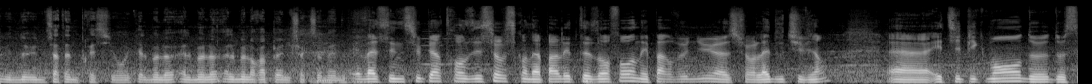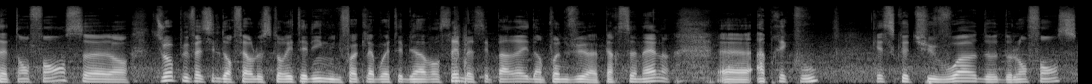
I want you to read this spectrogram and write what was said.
une- une certaine pression et qu'elle me le, elle me le, elle me le rappelle chaque semaine. Eh ben, c'est une super transition parce qu'on a parlé de tes enfants, on est parvenu euh, sur là d'où tu viens. Euh, et typiquement de, de cette enfance, euh, alors, toujours plus facile de refaire le storytelling une fois que la boîte est bien avancée. Ben, c'est pareil d'un point de vue euh, personnel. Euh, après coup, qu'est-ce que tu vois de, de l'enfance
